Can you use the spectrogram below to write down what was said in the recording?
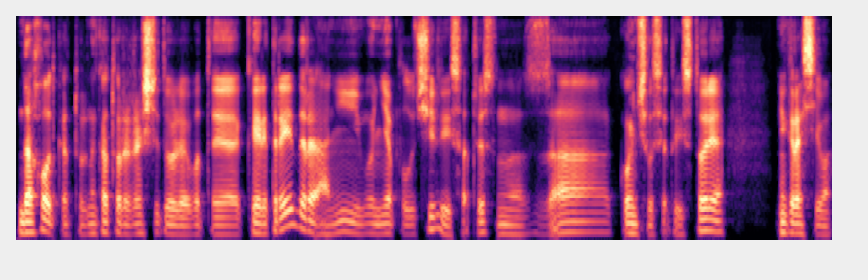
доход, который, на который рассчитывали вот э, кэрри-трейдеры, они его не получили. И, соответственно, закончилась эта история некрасиво.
